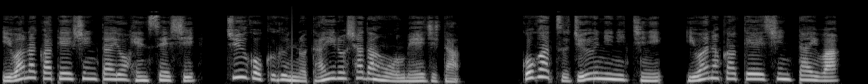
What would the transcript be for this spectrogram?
岩中挺身隊を編成し、中国軍の対路遮断を命じた。5月12日に岩中挺身隊は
